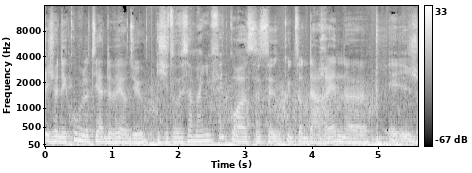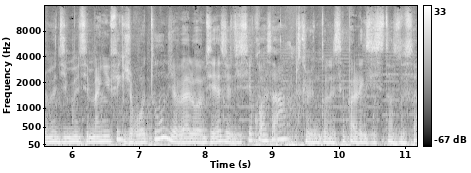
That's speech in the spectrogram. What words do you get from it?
et je découvre le théâtre de verdure. J'ai trouvé ça magnifique, quoi. C'est une sorte d'arène. Euh, et je me dis, mais c'est magnifique. Je retourne, je vais à l'OMCS, je dis, c'est quoi ça? Parce que je ne connaissais pas l'existence de ça.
